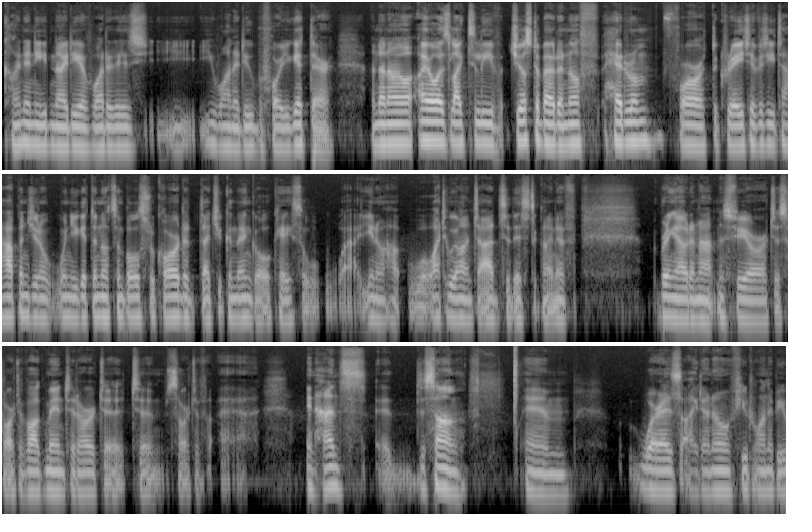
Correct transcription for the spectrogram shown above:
kind of need an idea of what it is you, you want to do before you get there. And then I I always like to leave just about enough headroom for the creativity to happen. You know, when you get the nuts and bolts recorded, that you can then go, okay, so you know, how, what do we want to add to this to kind of bring out an atmosphere or to sort of augment it or to to sort of uh, enhance uh, the song. Um, whereas I don't know if you'd want to be.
